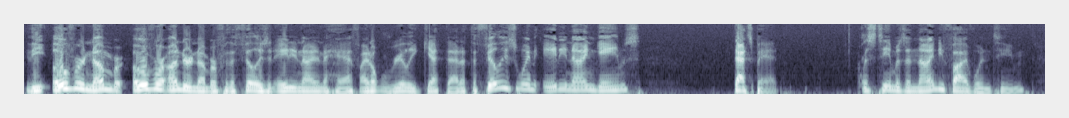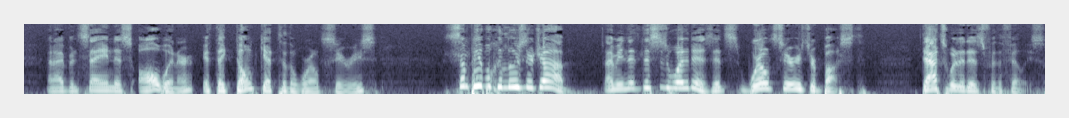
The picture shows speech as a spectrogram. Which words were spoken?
the over number, over under number for the Phillies at 89 and a half. I don't really get that. If the Phillies win 89 games, that's bad. This team is a 95 win team, and I've been saying this all winter. If they don't get to the World Series, some people could lose their job. I mean, this is what it is. It's World Series or bust. That's what it is for the Phillies.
